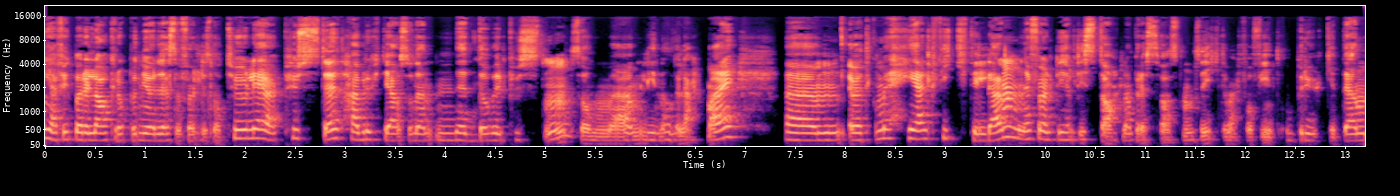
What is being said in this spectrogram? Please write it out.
jeg fikk bare la kroppen gjøre det som føltes naturlig. Jeg pustet. Her brukte jeg også den nedoverpusten som um, Line hadde lært meg. Um, jeg vet ikke om jeg helt fikk til den, men jeg følte helt i starten av pressfasen så gikk det i hvert fall fint å bruke den.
